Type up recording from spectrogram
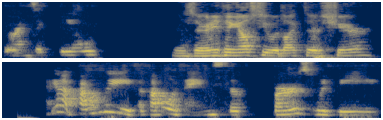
forensic field. Is there anything else you would like to share? Yeah, probably a couple of things. The first would be,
